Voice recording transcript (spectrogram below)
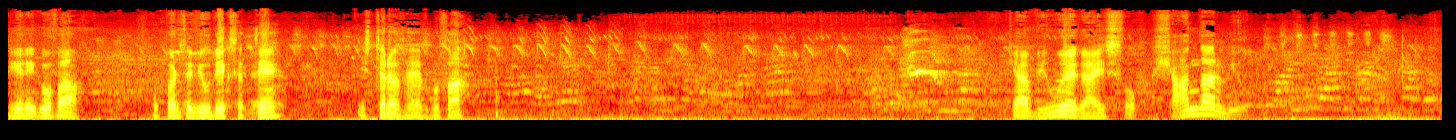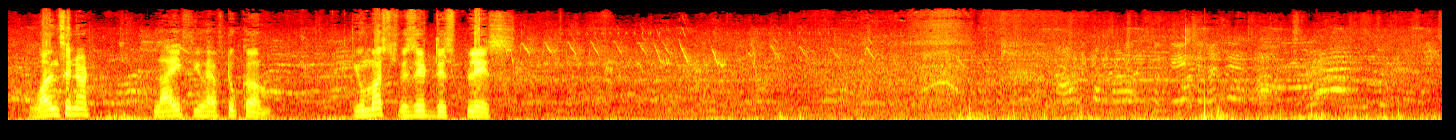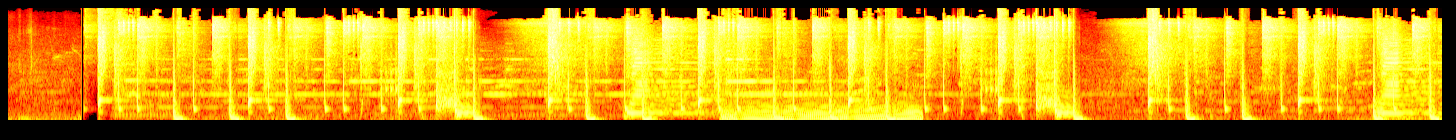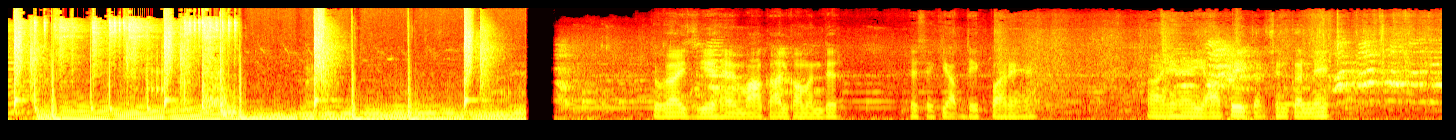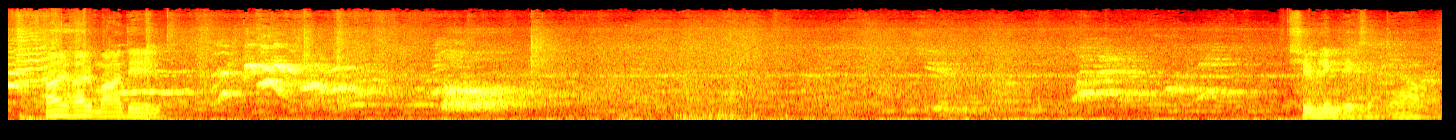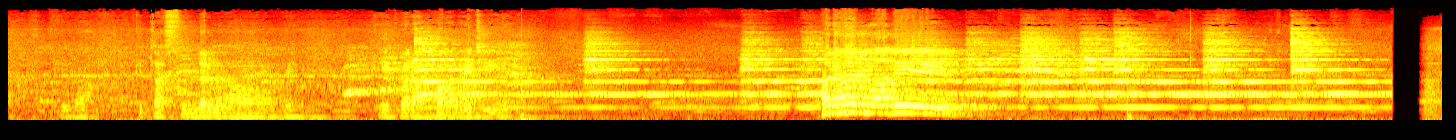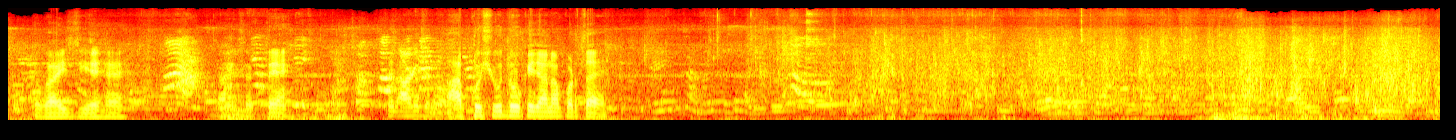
ये गुफा। ऊपर से व्यू देख सकते हैं। इस तरफ़ है गुफा। क्या व्यू है गाइस शानदार view. Once in a life you have to come you must visit this place guys ये है महाकाल का मंदिर, जैसे कि आप देख पा रहे हैं। आए हैं यहाँ पे दर्शन करने। हर हर महादेव। शिवलिंग देख सकते हैं आप। कितना सुंदर बना हुआ है यहाँ पे। एक बार आपको आना चाहिए। हर हर महादेव। तो गाइस ये है, देख सकते हैं। आगे चलो आपको शुद्ध होके जाना पड़ता है।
